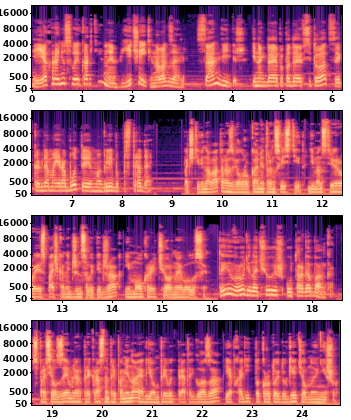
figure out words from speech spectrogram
Я храню свои картины в ячейке на вокзале. Сам видишь, иногда я попадаю в ситуации, когда мои работы могли бы пострадать. Почти виновато развел руками трансвестит, демонстрируя испачканный джинсовый пиджак и мокрые черные волосы. «Ты вроде ночуешь у торгобанка», — спросил Землер, прекрасно припоминая, где он привык прятать глаза и обходить по крутой дуге темную нишу.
